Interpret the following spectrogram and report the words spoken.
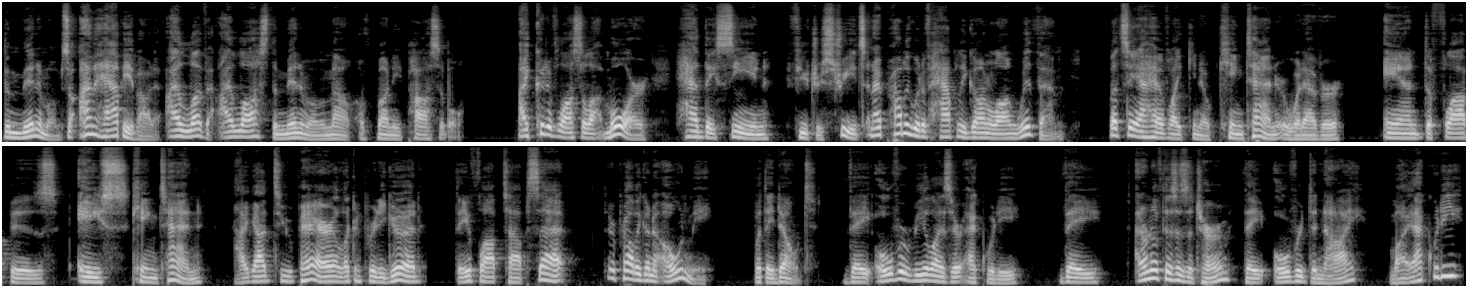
the minimum. So I'm happy about it. I love it. I lost the minimum amount of money possible. I could have lost a lot more had they seen future streets, and I probably would have happily gone along with them. Let's say I have like, you know, king 10 or whatever, and the flop is ace, king 10. I got two pair looking pretty good. They flop top set. They're probably going to own me, but they don't. They over realize their equity. They, I don't know if this is a term, they over deny my equity.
